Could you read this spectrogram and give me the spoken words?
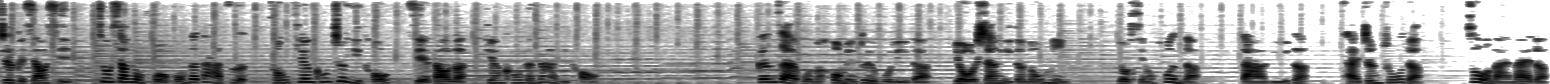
这个消息就像用火红的大字从天空这一头写到了天空的那一头。跟在我们后面队伍里的有山里的农民，有闲混的、打驴的、采珍珠的、做买卖的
